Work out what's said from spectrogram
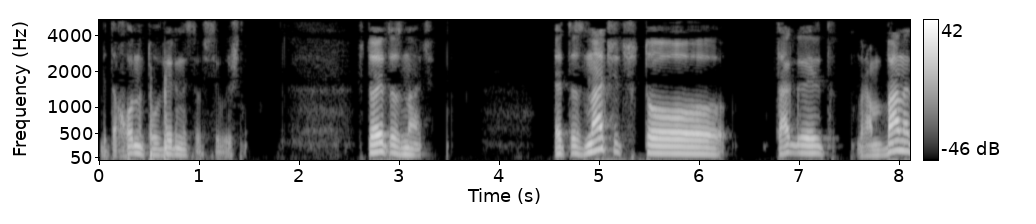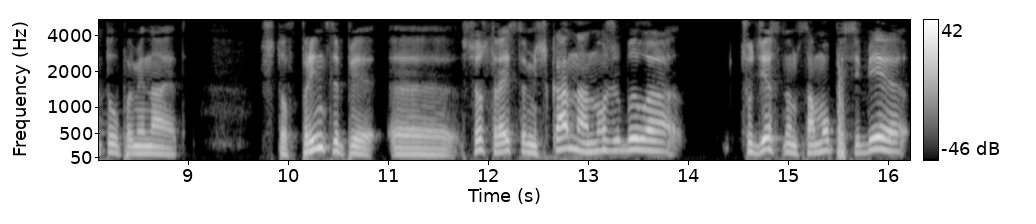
Бетахон – это уверенность во Всевышнем. Что это значит? это значит, что, так говорит, Рамбан это упоминает, что в принципе э, все строительство мешкана, оно же было чудесным само по себе,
